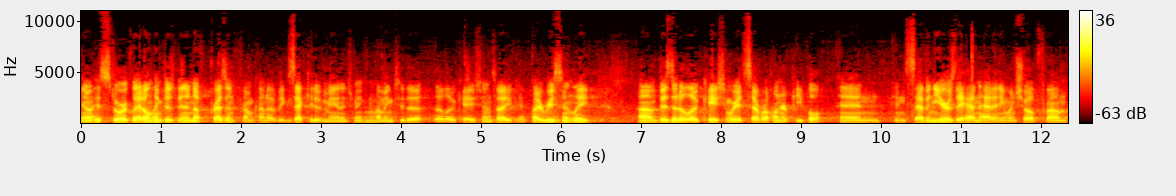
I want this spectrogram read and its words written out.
you know, historically, I don't think there's been enough present from kind of executive management coming to the, the locations. I, I recently um, visited a location where we had several hundred people, and in seven years, they hadn't had anyone show up from,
